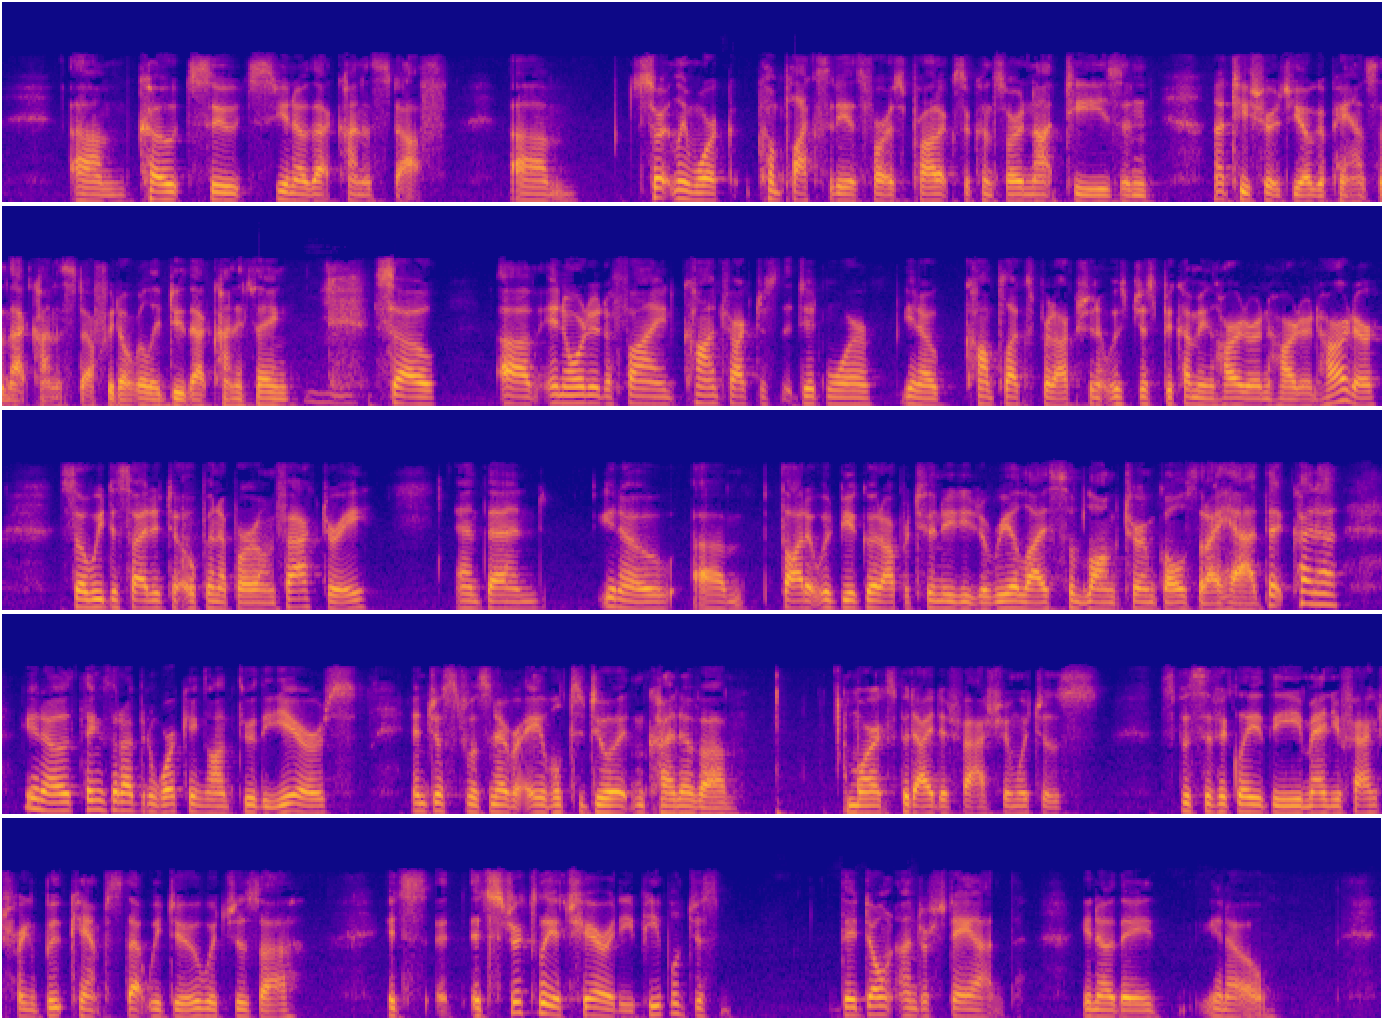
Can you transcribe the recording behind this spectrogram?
um, coats, suits, you know, that kind of stuff. Um, certainly more complexity as far as products are concerned, not tees and not t-shirts, yoga pants, and that kind of stuff. We don't really do that kind of thing. Mm-hmm. So um, in order to find contractors that did more, you know, complex production, it was just becoming harder and harder and harder. So we decided to open up our own factory, and then, you know, um, thought it would be a good opportunity to realize some long-term goals that I had. That kind of, you know, things that I've been working on through the years, and just was never able to do it in kind of a more expedited fashion, which is specifically the manufacturing boot camps that we do, which is a it's it's strictly a charity. People just they don't understand. You know, they you know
